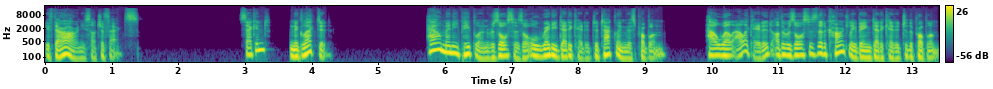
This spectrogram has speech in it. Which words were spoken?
if there are any such effects? Second, neglected. How many people and resources are already dedicated to tackling this problem? How well allocated are the resources that are currently being dedicated to the problem?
